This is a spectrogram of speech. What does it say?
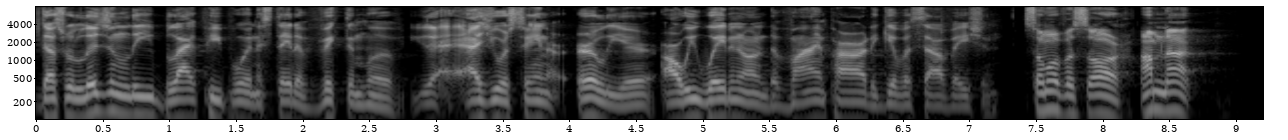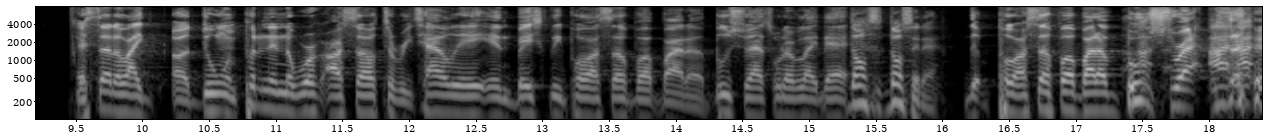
does religion leave black people in a state of victimhood? As you were saying earlier, are we waiting on a divine power to give us salvation? Some of us are. I'm not. Instead of like uh, doing putting in the work ourselves to retaliate and basically pull ourselves up by the bootstraps, whatever like that. Don't don't say that. The- pull ourselves up by the bootstraps. I, I,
